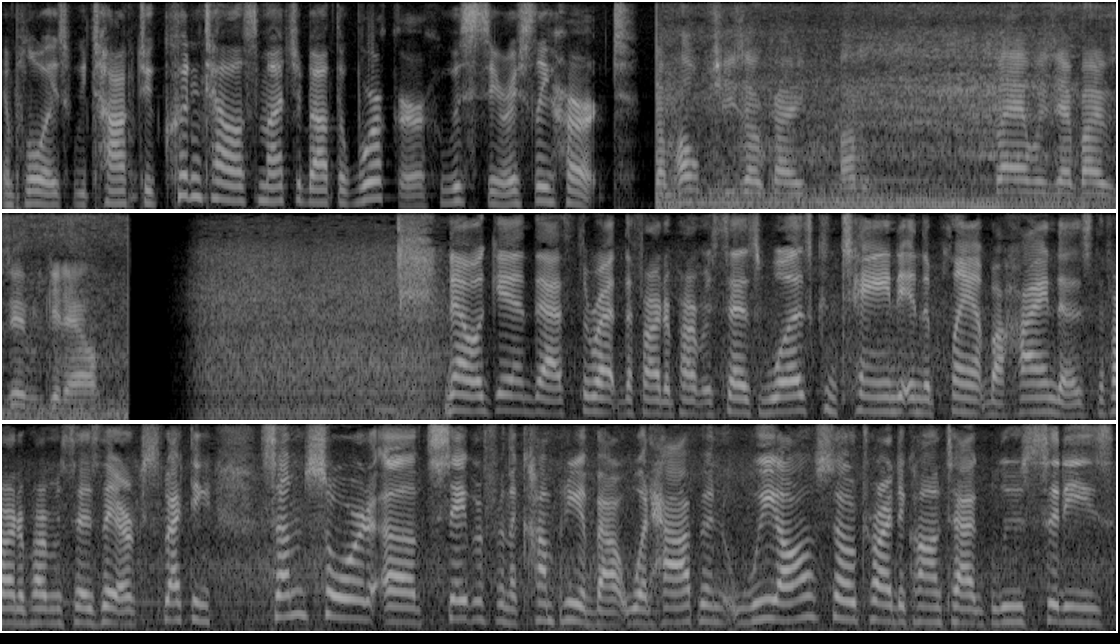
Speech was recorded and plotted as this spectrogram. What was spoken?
Employees we talked to couldn't tell us much about the worker who was seriously hurt. I'm hoping she's okay. I'm glad was everybody was able to get out. Now, again, that threat, the fire department says, was contained in the plant behind us. The fire department says they are expecting some sort of statement from the company about what happened. We also tried to contact Blues City's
